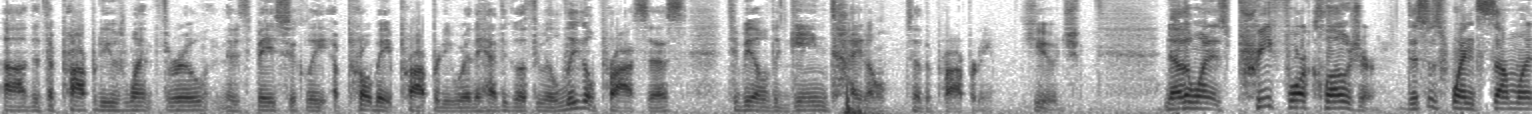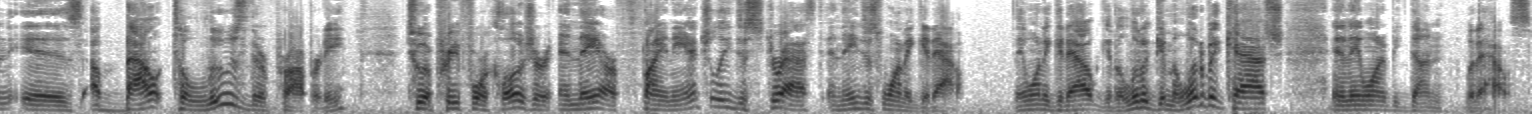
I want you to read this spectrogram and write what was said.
uh, that the property went through, it's basically a probate property where they had to go through a legal process to be able to gain title to the property. Huge. Another one is pre foreclosure. This is when someone is about to lose their property to a pre foreclosure and they are financially distressed and they just want to get out. They want to get out, get a little, give them a little bit of cash, and they want to be done with a house.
